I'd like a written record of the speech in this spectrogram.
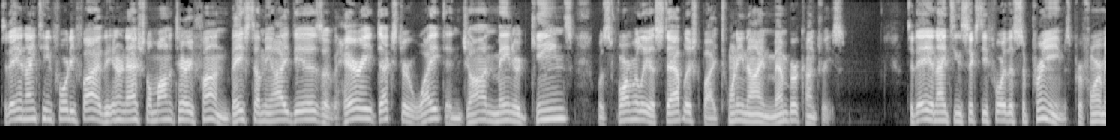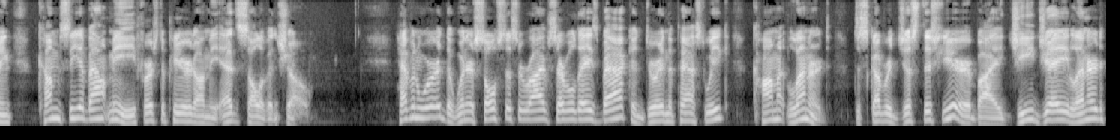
Today in 1945, the International Monetary Fund, based on the ideas of Harry Dexter White and John Maynard Keynes, was formally established by 29 member countries. Today in 1964, the Supremes, performing Come See About Me, first appeared on The Ed Sullivan Show. Heavenward, the winter solstice arrived several days back, and during the past week, Comet Leonard, discovered just this year by G.J. Leonard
